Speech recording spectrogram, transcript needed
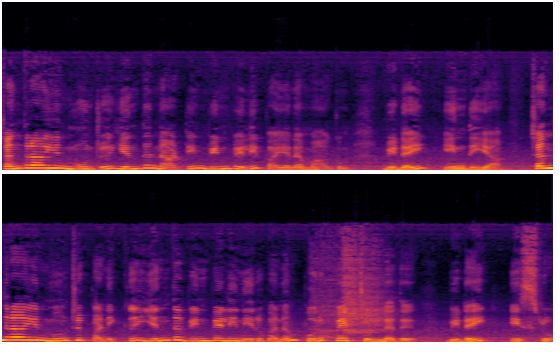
சந்திராயன் மூன்று எந்த நாட்டின் விண்வெளி பயணமாகும்? விடை இந்தியா. சந்திராயன் மூன்று பணிக்கு எந்த விண்வெளி நிறுவனம் பொறுப்பேற்றுள்ளது? விடை இஸ்ரோ.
